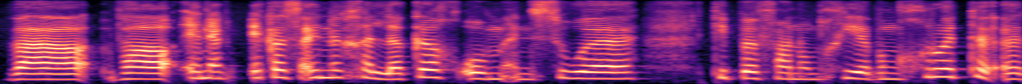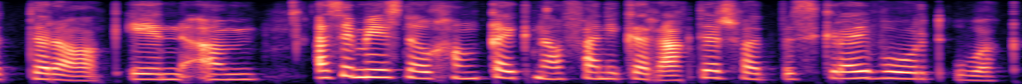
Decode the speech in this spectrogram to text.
waar waar en ek ek is eintlik gelukkig om in so tipe van omgewing groot te, te raak. En um as jy mens nou gaan kyk na van die karakters wat beskryf word ook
